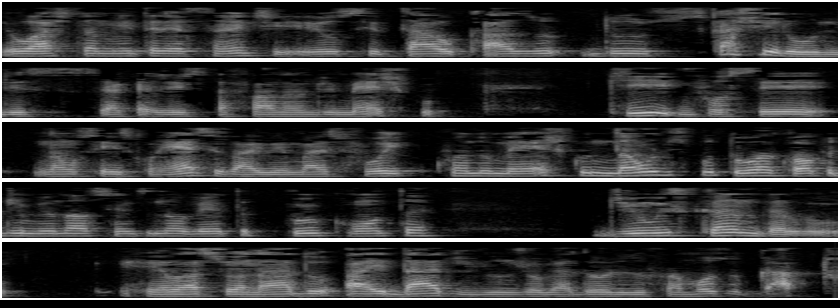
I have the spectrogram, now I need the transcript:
eu acho também interessante eu citar o caso dos cachirules, já que a gente está falando de México que você não sei se conhece, Wagner, mas foi quando o México não disputou a Copa de 1990 por conta de um escândalo relacionado à idade dos jogadores, o famoso gato.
